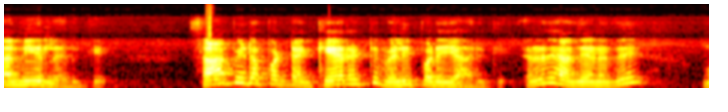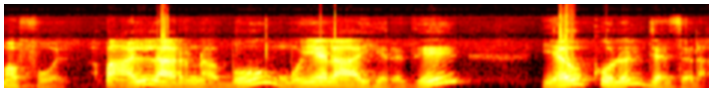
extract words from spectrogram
லமீரில் இருக்குது சாப்பிடப்பட்ட கேரட்டு வெளிப்படையாக இருக்குது எனவே அது எனது மஃபோல். அப்போ அல் அர்ணபு முயலாகிறது. எவ்குலுல் ஜசரா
